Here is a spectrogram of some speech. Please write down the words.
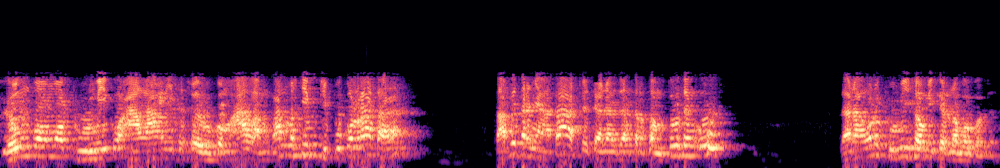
Umpama bumi ku alami sesuai hukum alam kan mesti dipukul rata kan? Tapi ternyata ada jenazah tertentu yang uh. Dan ngono bumi iso mikir nopo boten?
